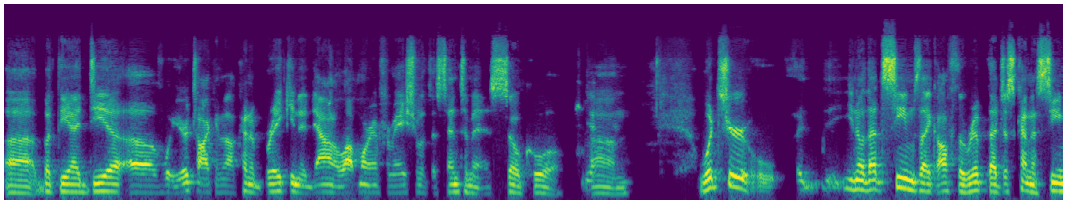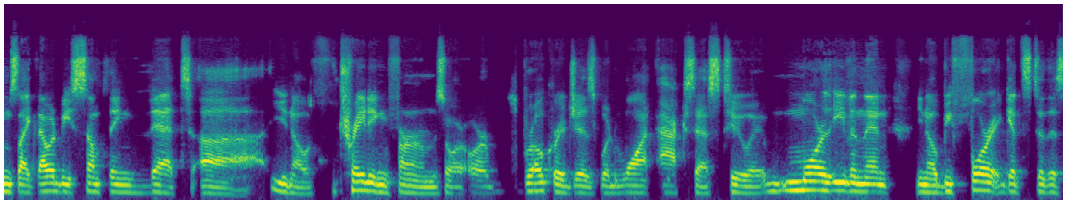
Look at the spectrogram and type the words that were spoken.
Uh, but the idea of what you're talking about, kind of breaking it down, a lot more information with the sentiment is so cool. Yeah. Um, what's your you know that seems like off the rip that just kind of seems like that would be something that uh, you know trading firms or, or brokerages would want access to it more even than you know before it gets to this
